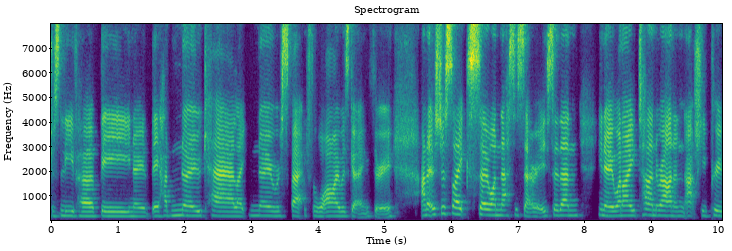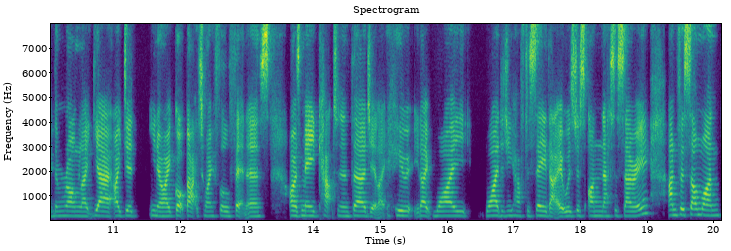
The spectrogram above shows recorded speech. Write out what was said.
just leave her be. You know, they had no care, like no respect for what I was going through. And it was just like so unnecessary. So then, you know, when I turned around and actually proved them wrong, like, yeah, I did, you know, I got back to my full fitness. I was made captain in third year. Like, who, like, why? Why did you have to say that? It was just unnecessary. And for someone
